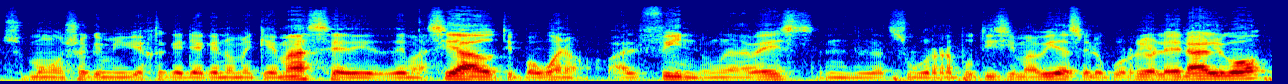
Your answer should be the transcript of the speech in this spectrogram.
Supongo yo que mi vieja quería que no me quemase demasiado, tipo, bueno, al fin, una vez en su reputísima vida se le ocurrió leer algo,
